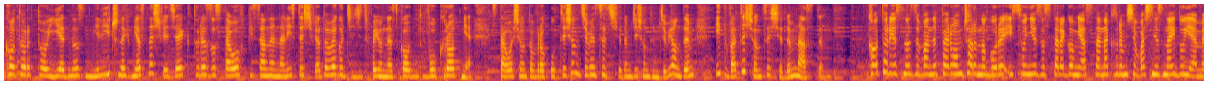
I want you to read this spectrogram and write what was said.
Kotor to jedno z nielicznych miast na świecie, które zostało wpisane na listę Światowego Dziedzictwa UNESCO dwukrotnie. Stało się to w roku 1979 i 2017. Kotor jest nazywany perłą Czarnogóry i słynie ze Starego Miasta, na którym się właśnie znajdujemy,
